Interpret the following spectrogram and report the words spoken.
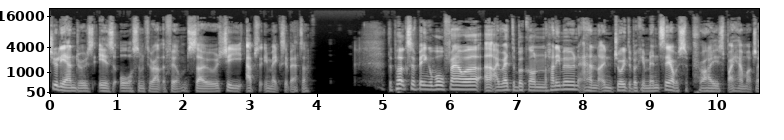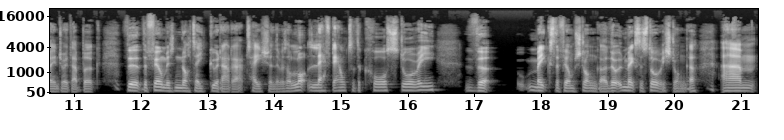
Julie Andrews is awesome throughout the film, so she absolutely makes it better. The Perks of Being a Wallflower. Uh, I read the book on honeymoon and I enjoyed the book immensely. I was surprised by how much I enjoyed that book. The the film is not a good adaptation. There was a lot left out of the core story that makes the film stronger, that makes the story stronger. Um,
